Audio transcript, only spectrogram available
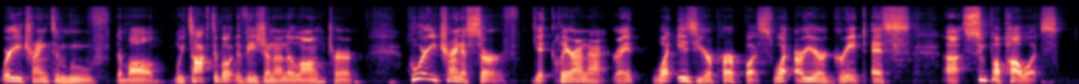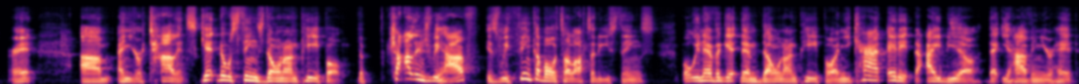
where are you trying to move the ball? We talked about the vision on the long term. Who are you trying to serve? Get clear on that, right? What is your purpose? What are your greatest uh, superpowers, right? um, and your talents. Get those things down on paper. The challenge we have is we think about a lot of these things, but we never get them down on paper. And you can't edit the idea that you have in your head.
